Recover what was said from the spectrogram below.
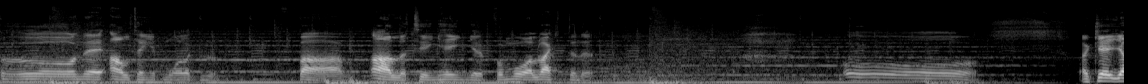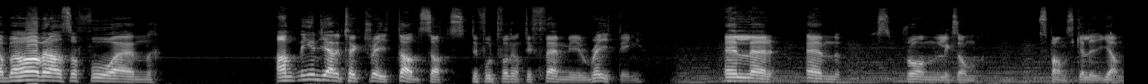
Åh oh, nej, allt hänger på målvakten nu. Fan, allting hänger på målvakten nu. Oh. Okej, okay, jag behöver alltså få en... Antingen jävligt högt ratad så att det fortfarande är 85 i rating. Eller en från liksom spanska ligan.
